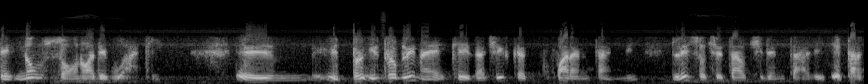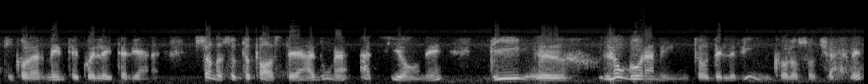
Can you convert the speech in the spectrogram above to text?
che non sono adeguati. Eh, il, il problema è che da circa 40 anni le società occidentali e particolarmente quella italiana sono sottoposte ad un'azione di eh, logoramento del vincolo sociale,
